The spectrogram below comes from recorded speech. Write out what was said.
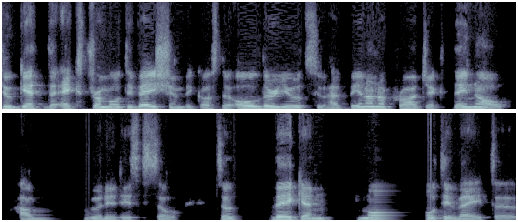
to get the extra motivation because the older youths who have been on a project they know how good it is. So so they can motivate uh,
